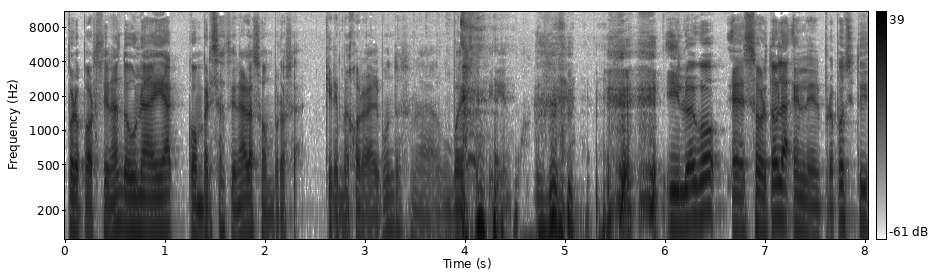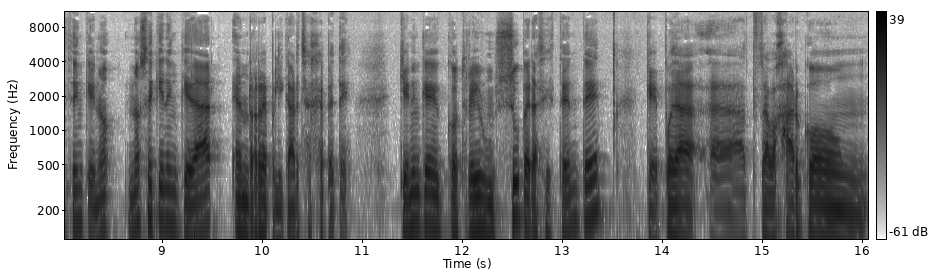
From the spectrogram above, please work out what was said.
proporcionando una IA conversacional asombrosa quieren mejorar el mundo, es un buen sentimiento. y luego, eh, sobre todo en el propósito, dicen que no, no se quieren quedar en replicar ChatGPT. Quieren que construir un super asistente que pueda eh, trabajar con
